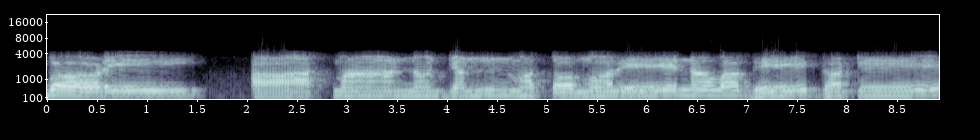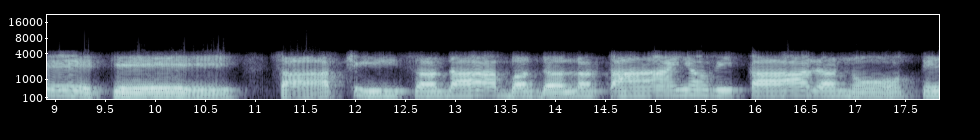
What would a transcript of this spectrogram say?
બળે આત્માન જન્મ તો મરે વધે ઘટે કે સાક્ષી સદા બદલતાય વિકારનો તે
